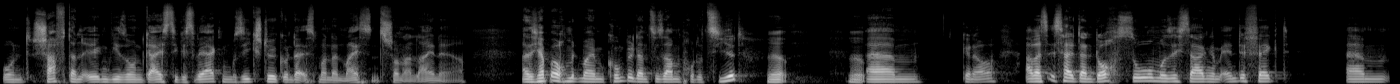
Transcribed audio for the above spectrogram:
und schafft dann irgendwie so ein geistiges Werk, ein Musikstück und da ist man dann meistens schon alleine, ja. Also ich habe auch mit meinem Kumpel dann zusammen produziert. ja. Ähm, genau. Aber es ist halt dann doch so, muss ich sagen, im Endeffekt, ähm,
